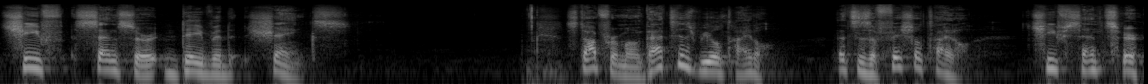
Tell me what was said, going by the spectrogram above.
Chief Censor David Shanks. Stop for a moment. That's his real title. That's his official title, Chief Censor.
